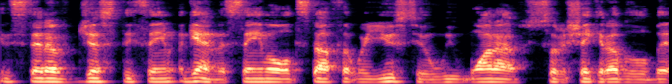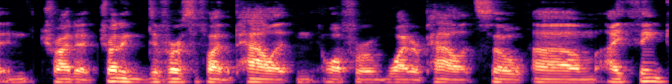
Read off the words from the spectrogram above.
instead of just the same, again, the same old stuff that we're used to, we want to sort of shake it up a little bit and try to try to diversify the palette and offer a wider palette. So um, I think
